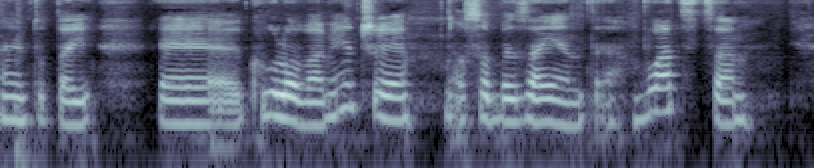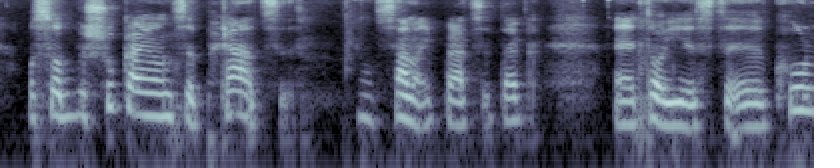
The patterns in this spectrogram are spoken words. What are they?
E, tutaj e, królowa mieczy, osoby zajęte, władca, osoby szukające pracy, samej pracy, tak? E, to jest e, król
